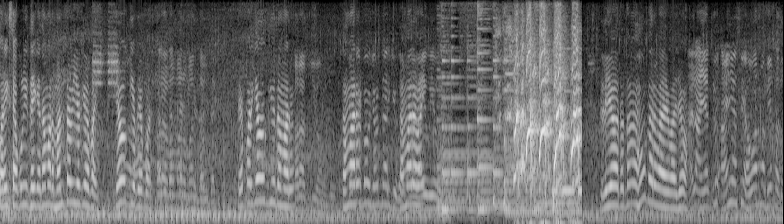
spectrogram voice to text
પરીક્ષા પૂરી થઈ ગઈ. તમારો મંતવ્ય કયો ભાઈ? કેવો કયો પેપર પેપર કેવો ગયું તમારું? તમારે? બહુ જોરદાર ગયું. તમારે લ્યો તો તમે શું કરવા આવ્યા છો? અહીંયા અહીંયા છે હવારમાં બેઠા તો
